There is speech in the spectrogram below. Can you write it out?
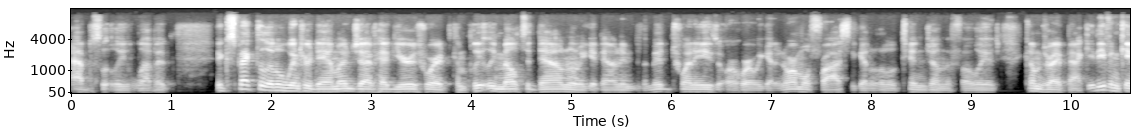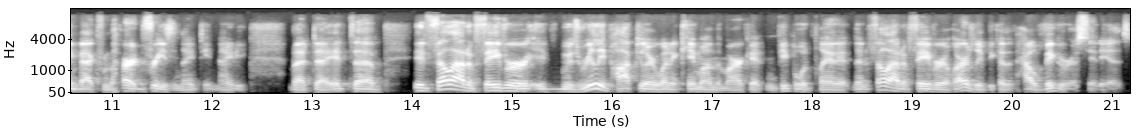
absolutely love it expect a little winter damage. I've had years where it completely melted down when we get down into the mid 20s, or where we get a normal frost, you get a little tinge on the foliage, comes right back. It even came back from the hard freeze in 1990, but uh, it uh, it fell out of favor. It was really popular when it came on the market, and people would plant it. And then it fell out of favor largely because of how vigorous it is.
